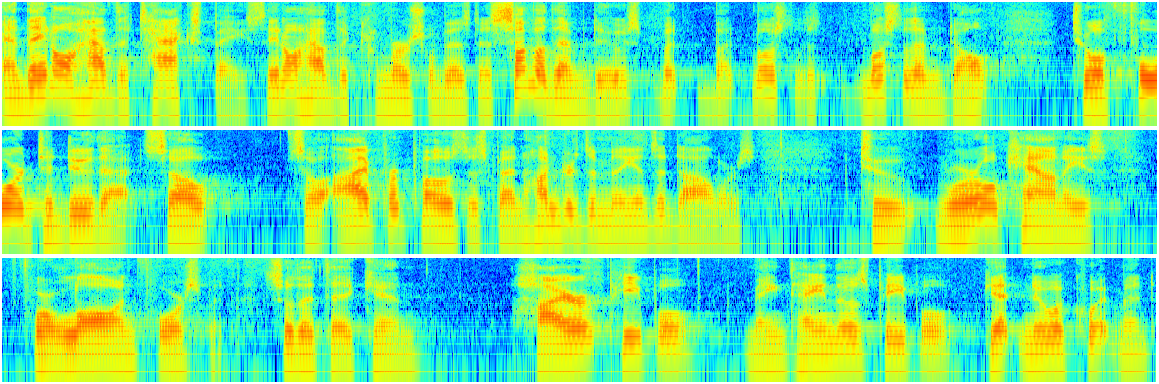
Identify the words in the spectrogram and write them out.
And they don't have the tax base. They don't have the commercial business. Some of them do, but, but most, of the, most of them don't, to afford to do that. So, so I propose to spend hundreds of millions of dollars to rural counties for law enforcement so that they can hire people, maintain those people, get new equipment.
